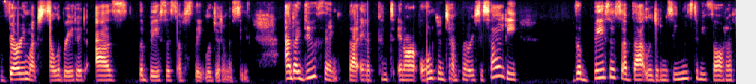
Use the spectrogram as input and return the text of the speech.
very much celebrated as the basis of state legitimacy. And I do think that in, a, in our own contemporary society, the basis of that legitimacy needs to be thought of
